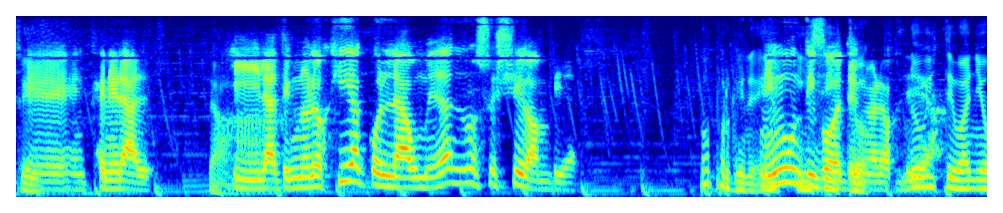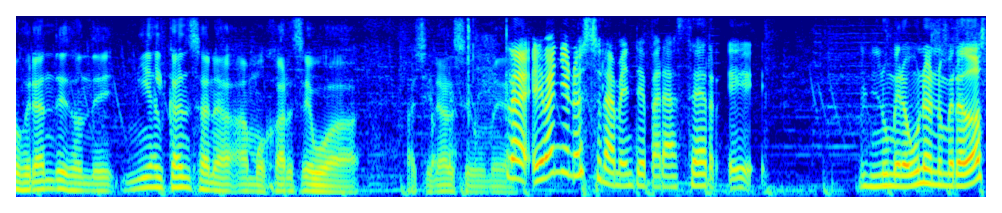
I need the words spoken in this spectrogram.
Sí. eh, en general. No. Y la tecnología con la humedad no se llevan bien. Vos porque, eh, Ningún tipo de tecnología. ¿No viste baños grandes donde ni alcanzan a, a mojarse o a, a llenarse de humedad? Claro, el baño no es solamente para hacer eh, el número uno, el número dos.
